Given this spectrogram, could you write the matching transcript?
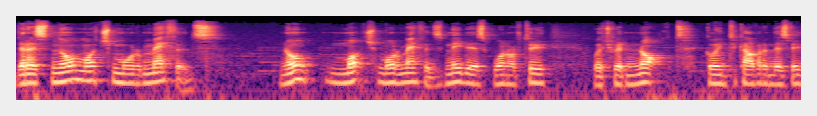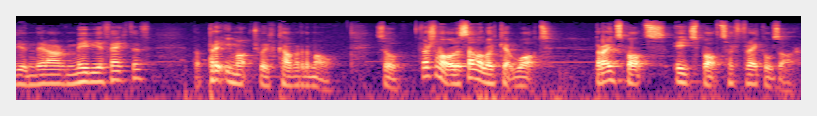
There is no much more methods, no much more methods, maybe there's one or two which we're not going to cover in this video and they are maybe effective, but pretty much we'll cover them all. So first of all, let's have a look at what brown spots, age spots or freckles are.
